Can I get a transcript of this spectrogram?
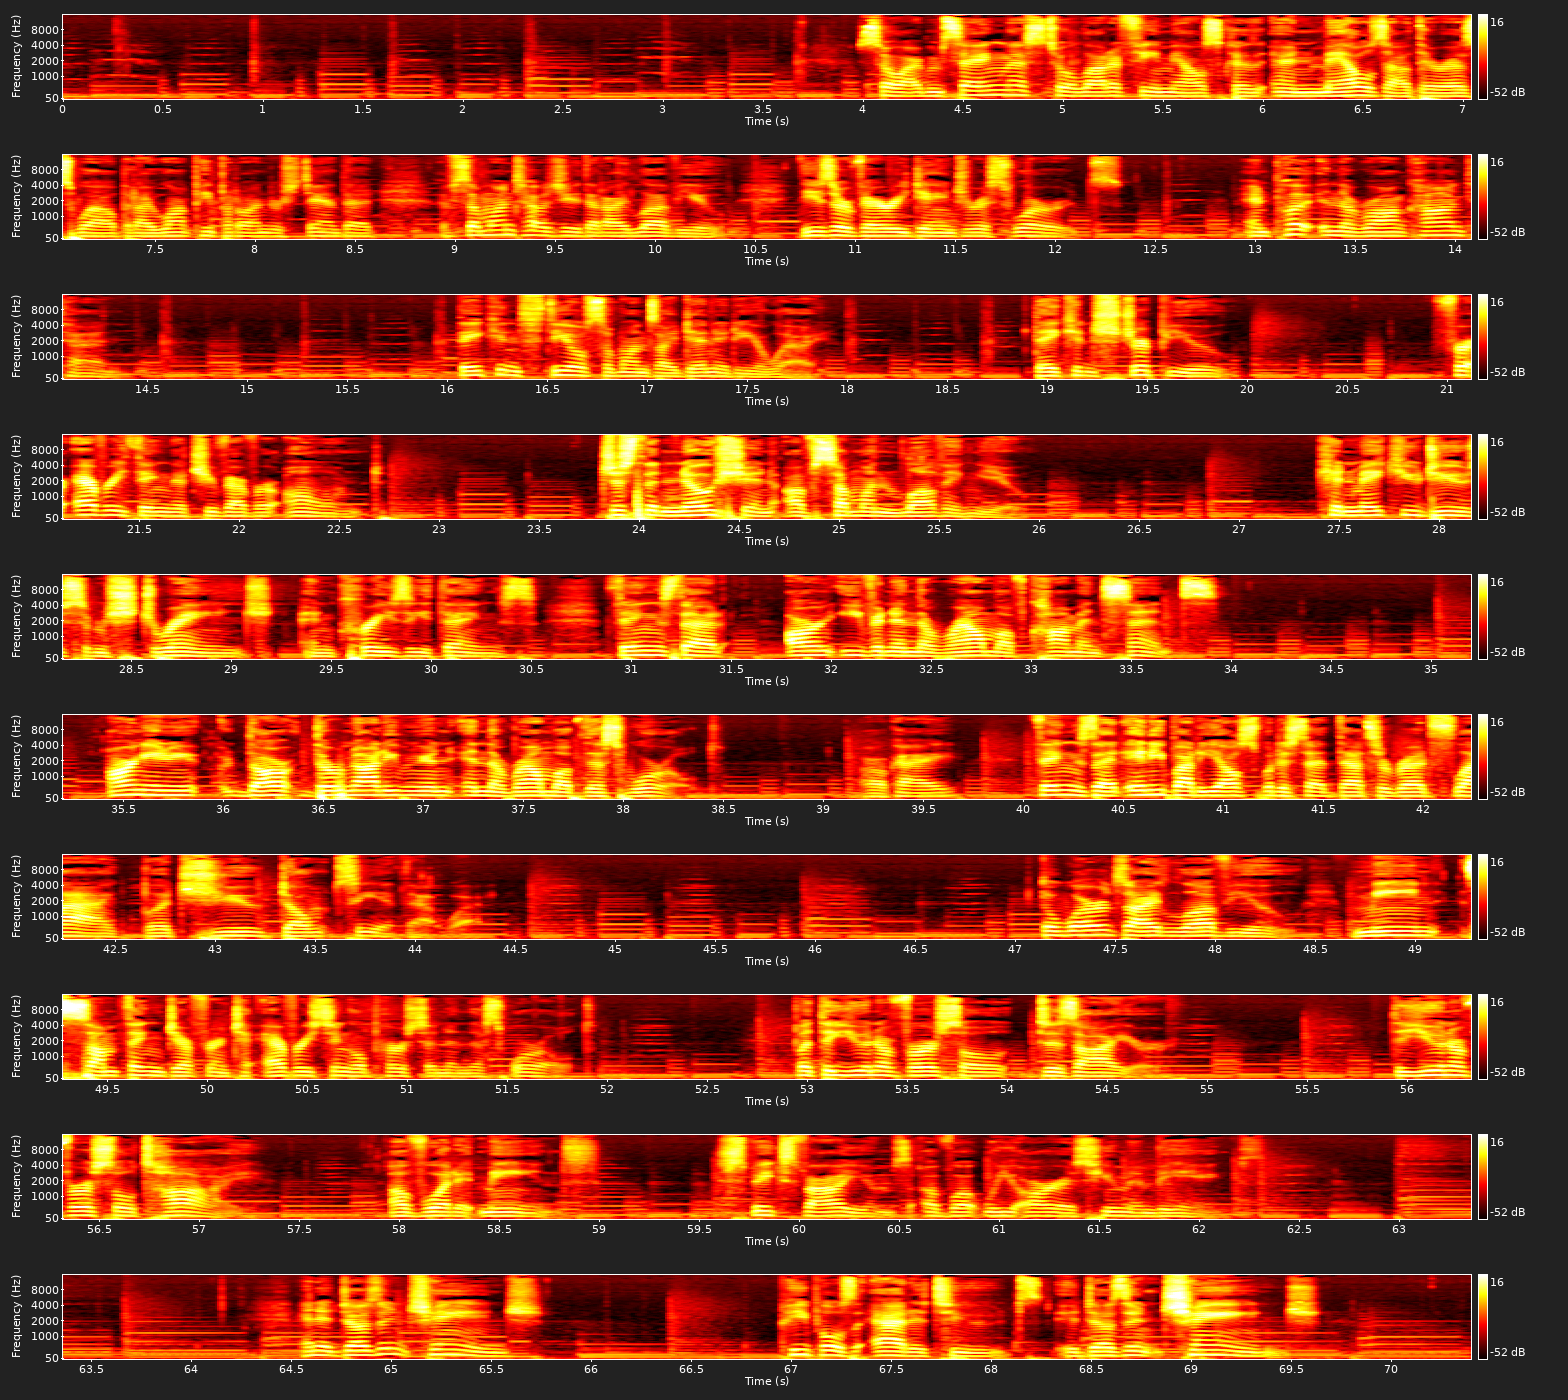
So I'm saying this to a lot of females and males out there as well, but I want people to understand that if someone tells you that I love you, these are very dangerous words. And put in the wrong content, they can steal someone's identity away. They can strip you for everything that you've ever owned. Just the notion of someone loving you can make you do some strange and crazy things, things that aren't even in the realm of common sense. Aren't even, they're not even in the realm of this world. Okay? Things that anybody else would have said that's a red flag, but you don't see it that way. The words I love you mean something different to every single person in this world. But the universal desire, the universal tie of what it means speaks volumes of what we are as human beings. And it doesn't change people's attitudes, it doesn't change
